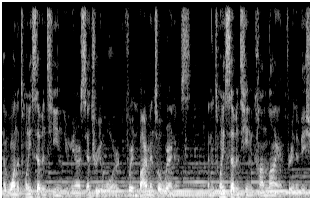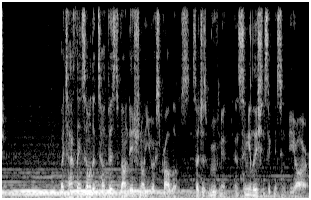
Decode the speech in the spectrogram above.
have won the 2017 Lumiere Century Award for Environmental Awareness, and the 2017 Cannes Lion for Innovation. By tackling some of the toughest foundational UX problems, such as movement and simulation sickness in VR,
